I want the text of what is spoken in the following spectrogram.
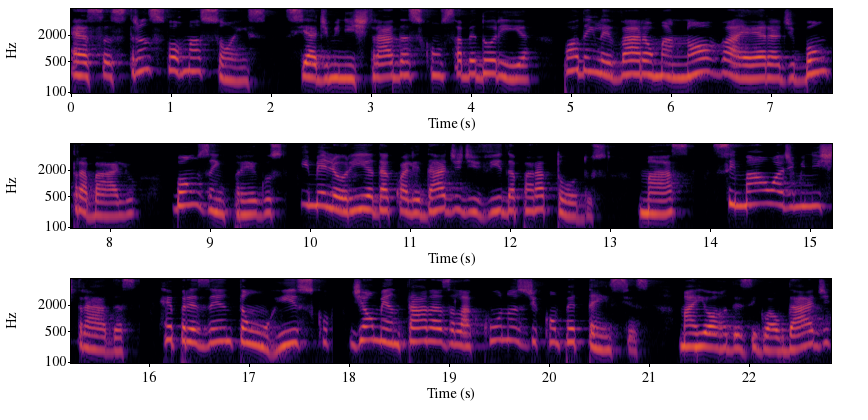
essas transformações, se administradas com sabedoria, podem levar a uma nova era de bom trabalho, bons empregos e melhoria da qualidade de vida para todos, mas, se mal administradas, representam o risco de aumentar as lacunas de competências, maior desigualdade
